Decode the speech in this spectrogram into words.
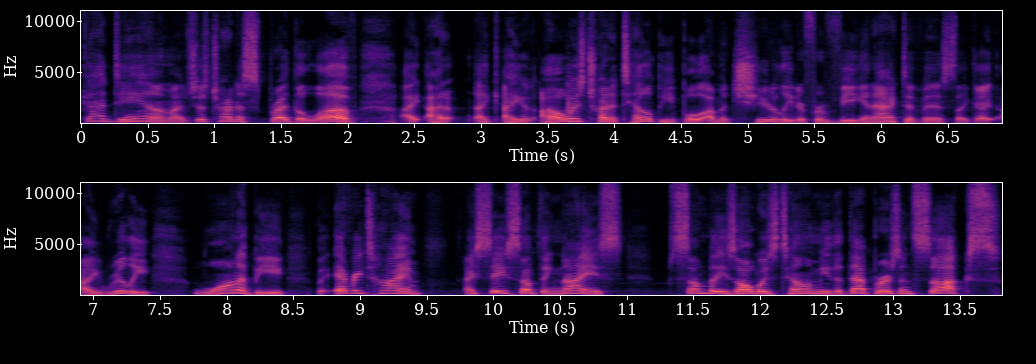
God damn, I was just trying to spread the love. I, I, I, I always try to tell people I'm a cheerleader for vegan activists. Like, I, I really want to be. But every time I say something nice, somebody's always telling me that that person sucks.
